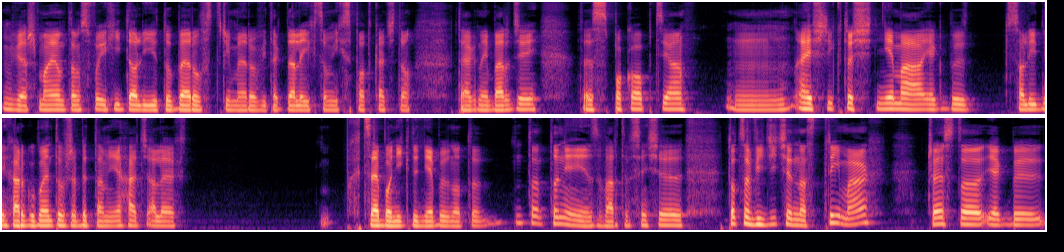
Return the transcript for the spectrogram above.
wiesz, mają tam swoich idoli, youtuberów, streamerów i tak dalej i chcą ich spotkać, to, to jak najbardziej to jest spoko opcja. Mm, a jeśli ktoś nie ma jakby solidnych argumentów, żeby tam jechać, ale chce, bo nigdy nie był, no to, to, to nie jest warte. W sensie to, co widzicie na streamach, często jakby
